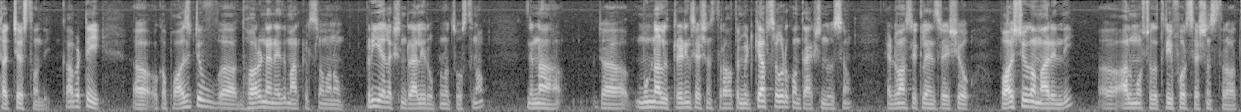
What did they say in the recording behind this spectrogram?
టచ్ చేస్తుంది. కాబట్టి ఒక పాజిటివ్ ధోరణి అనేది మార్కెట్స్లో మనం ప్రీ ఎలక్షన్ ర్యాలీ రూపంలో చూస్తున్నాం. నిన్న మూడు నాలుగు ట్రేడింగ్ సెషన్స్ తర్వాత మిడ్ క్యాప్స్లో కూడా కొంత యాక్షన్ చూసాం. అడ్వాన్స్ డిక్లైన్స్ రేషియో పాజిటివ్గా మారింది ఆల్మోస్ట్ ఒక త్రీ ఫోర్ సెషన్స్ తర్వాత.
